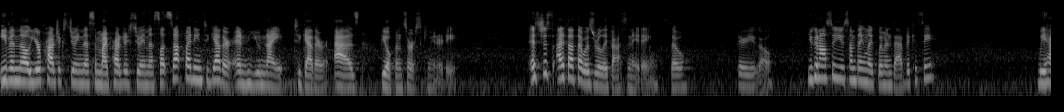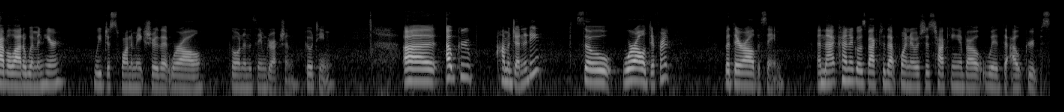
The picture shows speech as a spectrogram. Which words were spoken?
even though your project's doing this and my project's doing this, let's stop fighting together and unite together as the open source community. It's just, I thought that was really fascinating. So there you go. You can also use something like women's advocacy. We have a lot of women here. We just want to make sure that we're all going in the same direction. Go team. Uh, outgroup homogeneity. So we're all different, but they're all the same. And that kind of goes back to that point I was just talking about with the outgroups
